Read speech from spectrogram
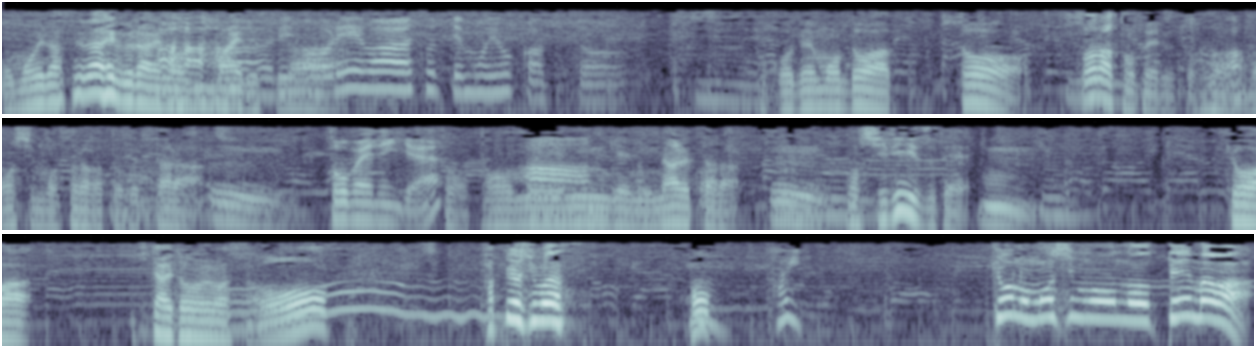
思い出せないぐらいの前ですな。あれあれはとても良かった。どこでもドアと、空飛べるとか。もしも空が飛べたら、うん。透明人間？そう透明人間になれたら、うん。のシリーズで、うん。うん今日は行きたいと思います。おー。発表します。ほはい。今日のもしものテーマは、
